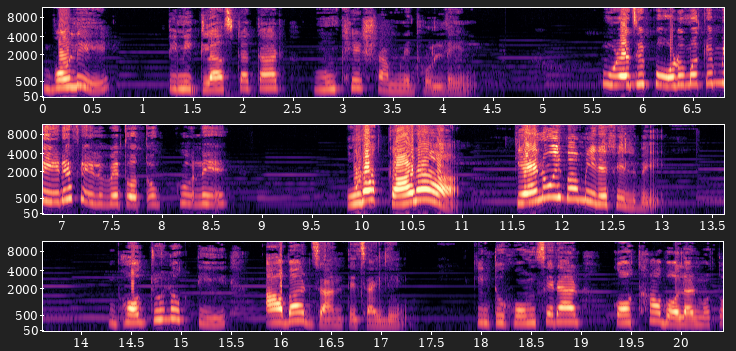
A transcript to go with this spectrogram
বলে তিনি গ্লাসটা তার মুখের সামনে ধরলেন। ওরা যে পরমাকে মেরে ফেলবে ততক্ষণে। ওরা কারা? কেনই বা মেরে ফেলবে? ভদ্রলোকটি আবার জানতে চাইলেন, কিন্তু হোমসের আর কথা বলার মতো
